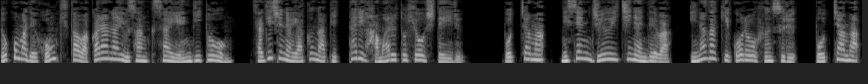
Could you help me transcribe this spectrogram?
どこまで本気かわからないうさんくさい演技トーン、詐欺師の役がぴったりハマると評している。坊ちゃま、2011年では、稲垣五郎扮する、坊ちゃま、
